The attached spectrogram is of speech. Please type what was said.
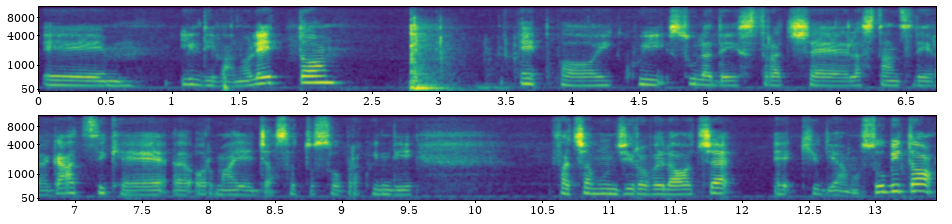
e il divano letto e poi qui sulla destra c'è la stanza dei ragazzi che eh, ormai è già sotto sopra quindi facciamo un giro veloce e chiudiamo subito.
